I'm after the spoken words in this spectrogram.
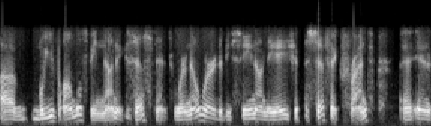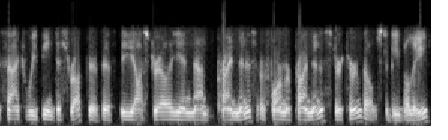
um, we've almost been non existent. We're nowhere to be seen on the Asia Pacific front. Uh, in fact, we've been disruptive if the Australian um, Prime Minister or former Prime Minister Turnbull is to be believed.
